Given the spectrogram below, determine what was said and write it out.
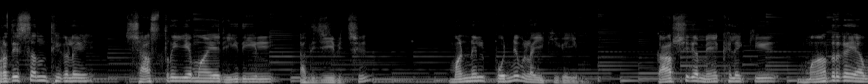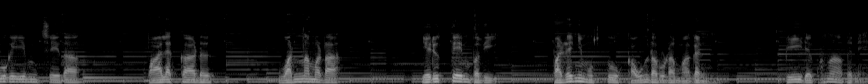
പ്രതിസന്ധികളെ ശാസ്ത്രീയമായ രീതിയിൽ അതിജീവിച്ച് മണ്ണിൽ പൊന്നു വിളയിക്കുകയും കാർഷിക മേഖലയ്ക്ക് മാതൃകയാവുകയും ചെയ്ത പാലക്കാട് വണ്ണമട എരുത്തേമ്പതി പഴഞ്ഞിമുത്തു കൗണ്ടറുടെ മകൻ പി രഘുനാഥനെ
